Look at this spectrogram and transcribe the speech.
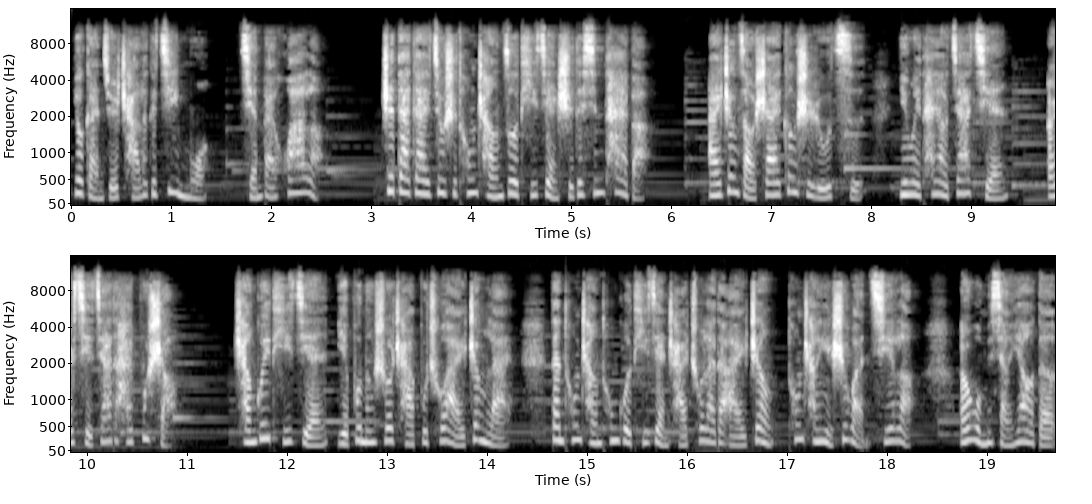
又感觉查了个寂寞，钱白花了。这大概就是通常做体检时的心态吧。癌症早筛更是如此，因为它要加钱，而且加的还不少。常规体检也不能说查不出癌症来，但通常通过体检查出来的癌症，通常也是晚期了。而我们想要的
